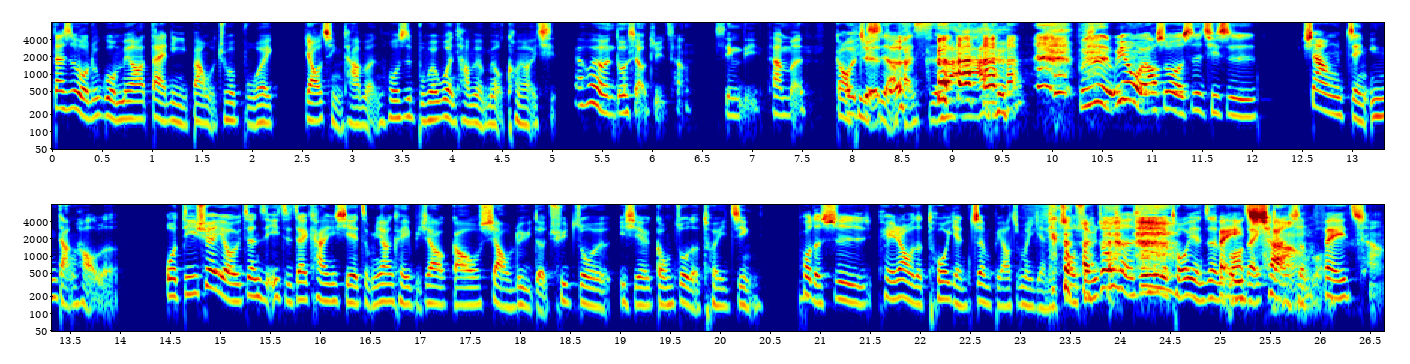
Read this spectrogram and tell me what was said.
但是我如果没有要带另一半，我就会不会邀请他们，或是不会问他们有没有空要一起。还会有很多小剧场，心里他们。关我屁事啊！烦死了！不是，因为我要说的是，其实像剪音档好了，我的确有一阵子一直在看一些怎么样可以比较高效率的去做一些工作的推进，或者是可以让我的拖延症不要这么严重。水瓶座真的是那个拖延症，不知道在干什么，非常。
